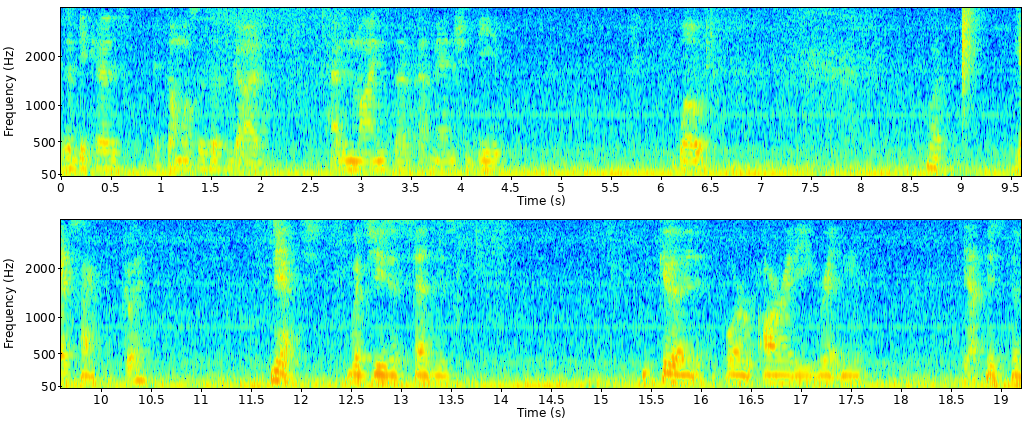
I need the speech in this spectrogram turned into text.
Is it because it's almost as if God had in mind that that man should be woed. What? Yeah. Sorry. Go ahead. Yeah. What Jesus says is good or already written Yeah. is the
